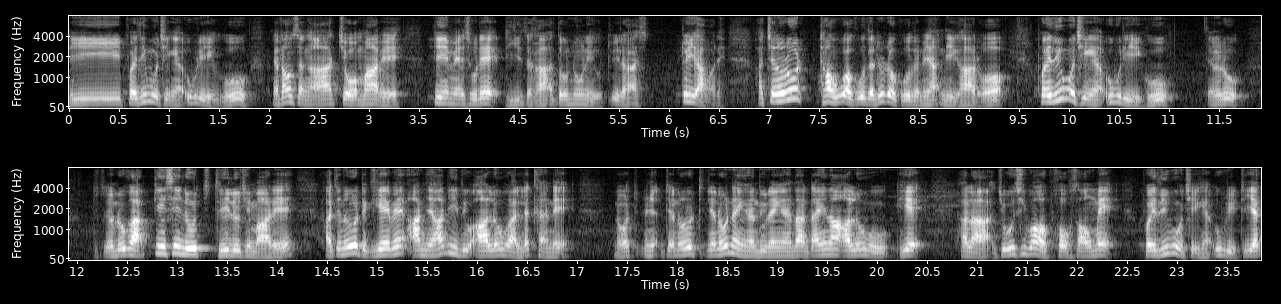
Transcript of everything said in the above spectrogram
ဒီဖွဲ့စည်းမှုအခြေခံဥပဒေကို2015ကျော်မှပဲပြင်မယ်ဆိုတဲ့ဒီစကားအသုံးနှုန်းတွေကိုတွေ့တာတွေ့ရပါတယ်။အာကျွန်တော်တို့1990လွတ်တော်ကိုယ်စားများအနေကတော့ဖွဲ့စည်းမှုအခြေခံဥပဒေကိုကျွန်တော်တို့ ကျွန်တော်တို့ကပြင်ဆင်လို့သေးလို့ချင်ပါတယ်။အဲကျွန်တော်တို့တကယ်ပဲအများပြည်သူအားလုံးကလက်ခံတဲ့နော်ကျွန်တော်တို့ကျွန်တော်နိုင်ငံသူနိုင်ငံသားတိုင်းသားအားလုံးကိုရဲ့ဟာလာအကျိုးစီးပွားကိုဖော်ဆောင်မဲ့ဖွဲ့စည်းပုံအခြေခံဥပဒေတရက်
